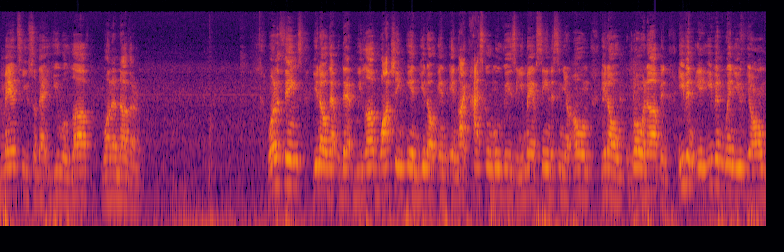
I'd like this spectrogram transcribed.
command to you, so that you will love one another. One of the things you know that that we love watching in you know in, in like high school movies, and you may have seen this in your own you know growing up, and even even when you you're on,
